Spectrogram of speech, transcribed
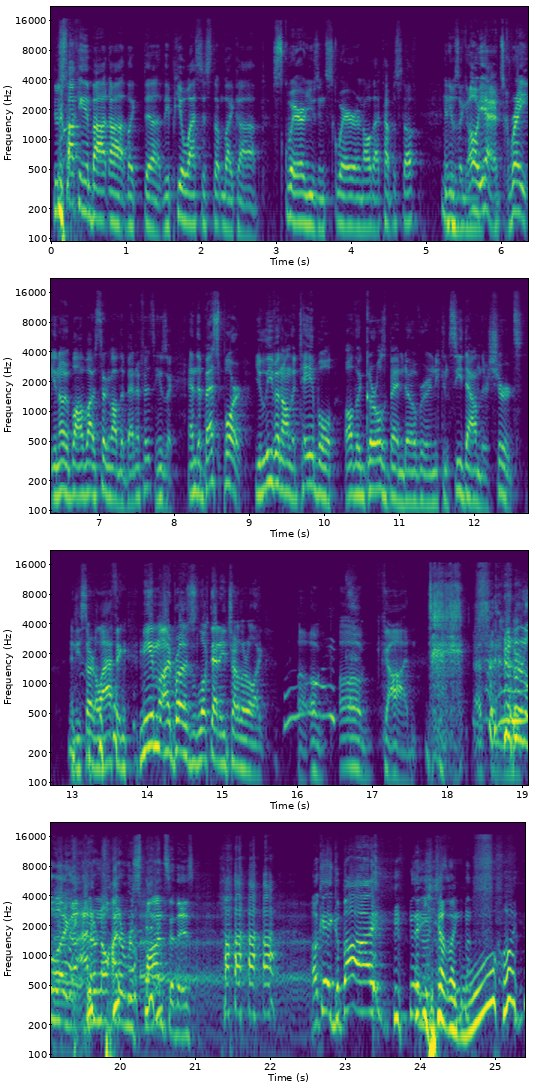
He was talking about uh, like the the POS system, like uh, Square using Square and all that type of stuff. And he was like, "Oh yeah, it's great," you know, blah blah. blah. He was telling all the benefits. And he was like, "And the best part, you leave it on the table, all the girls bend over, and you can see down their shirts." And he started laughing. Me and my brothers just looked at each other like, "Oh, oh, oh God!" That's when you We're hit like, I don't know how to respond to this. Okay, goodbye. yeah, like what?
